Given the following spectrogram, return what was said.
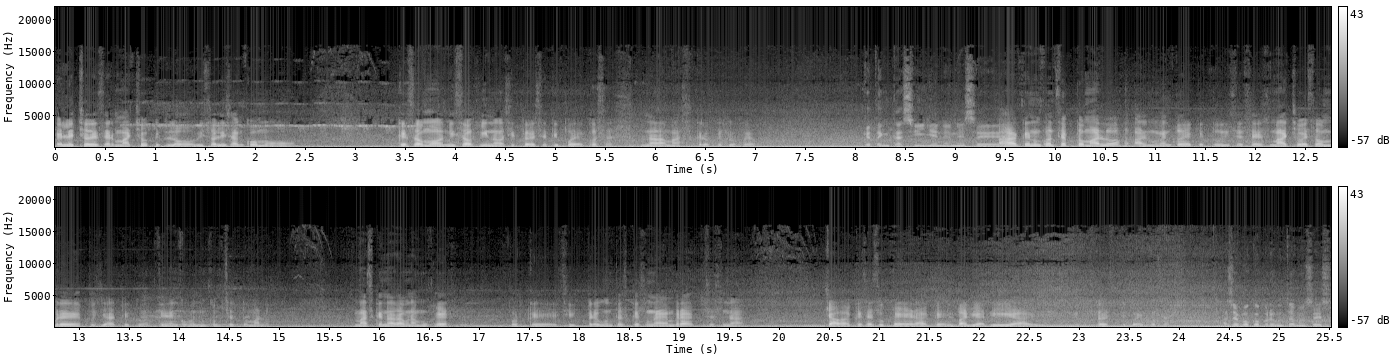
el hecho de ser macho lo visualizan como que somos misóginos y todo ese tipo de cosas. Nada más creo que es lo peor. Que te encasillen en ese... Ajá, que en un concepto malo, al momento de que tú dices es macho, es hombre, pues ya te tienen como en un concepto malo. Más que nada una mujer, porque si preguntas qué es una hembra, pues es una chava que se supera, que va al día a día y, y todo ese tipo de cosas. Hace poco preguntamos eso,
